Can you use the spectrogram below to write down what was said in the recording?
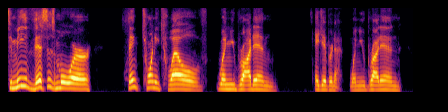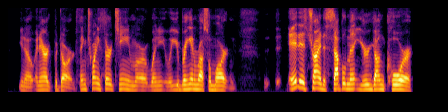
To me, this is more. Think 2012 when you brought in AJ Burnett, when you brought in, you know, an Erik Bedard. Think 2013 or when you when you bring in Russell Martin. It is trying to supplement your young core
